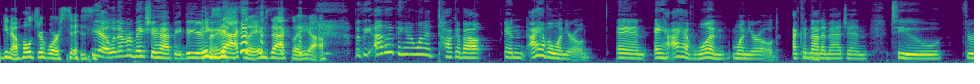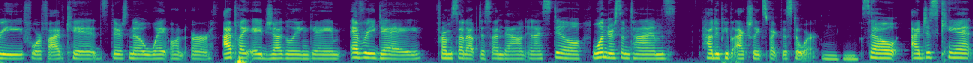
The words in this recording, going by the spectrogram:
you know, hold your horses. Yeah, whatever makes you happy, do your thing. Exactly, exactly. Yeah. But the other thing I want to talk about, and I have a one year old, and a- I have one one year old. I could not mm. imagine two, three, four, five kids. There's no way on earth. I play a juggling game every day from sunup to sundown, and I still wonder sometimes. How do people actually expect this to work? Mm-hmm. So I just can't.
